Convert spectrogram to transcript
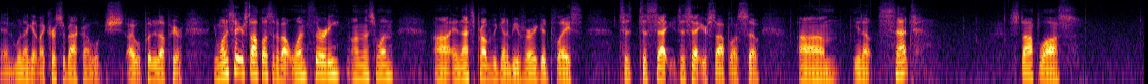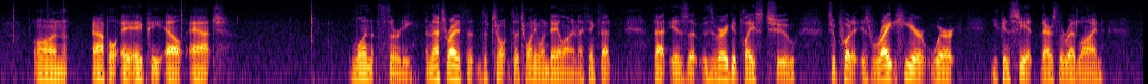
And when I get my cursor back, I will I will put it up here. You want to set your stop loss at about 130 on this one, uh, and that's probably going to be a very good place to to set to set your stop loss. So, um, you know, set stop loss on Apple AAPL at 130, and that's right at the the, the 21 day line. I think that that is a, is a very good place to to put it. Is right here where you can see it. There's the red line,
